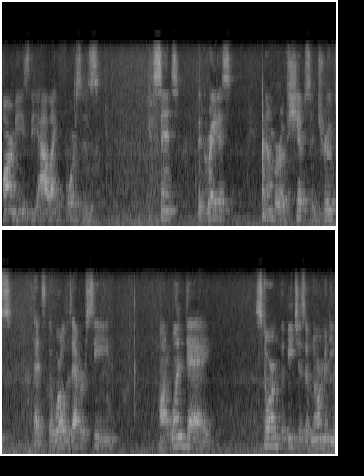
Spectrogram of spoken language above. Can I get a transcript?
armies, the Allied forces, sent the greatest number of ships and troops that the world has ever seen on one day stormed the beaches of Normandy,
